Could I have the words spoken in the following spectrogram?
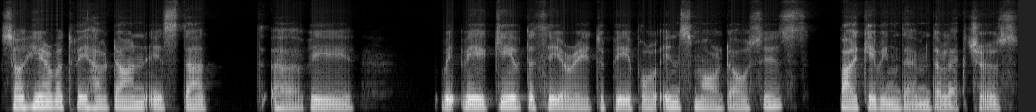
So, here what we have done is that uh, we we, we give the theory to people in small doses by giving them the lectures,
